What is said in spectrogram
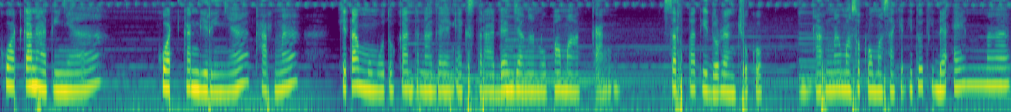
kuatkan hatinya, kuatkan dirinya karena kita membutuhkan tenaga yang ekstra dan jangan lupa makan serta tidur yang cukup karena masuk rumah sakit itu tidak enak.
